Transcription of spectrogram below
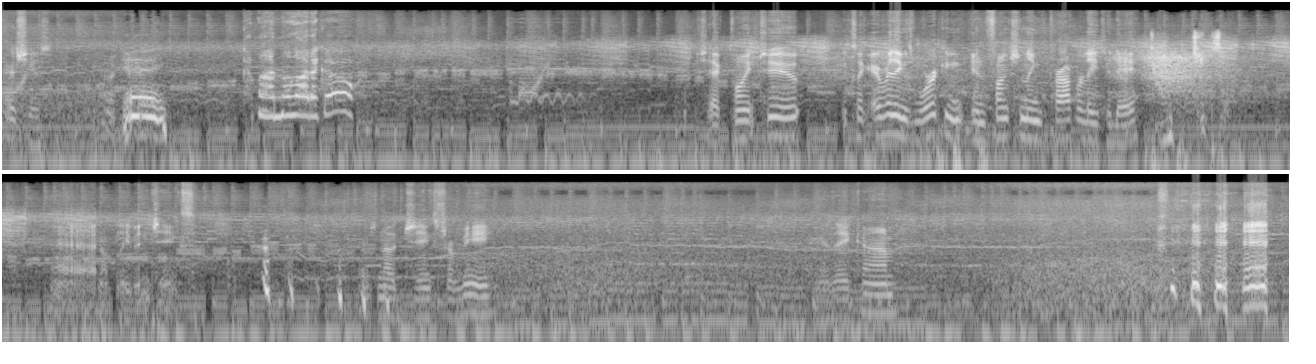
There she is. Yay! Come on, Malada, go! Checkpoint two. Looks like everything's working and functioning properly today. Jinx Ah, I don't believe in jinx. There's no jinx for me. Here they come.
